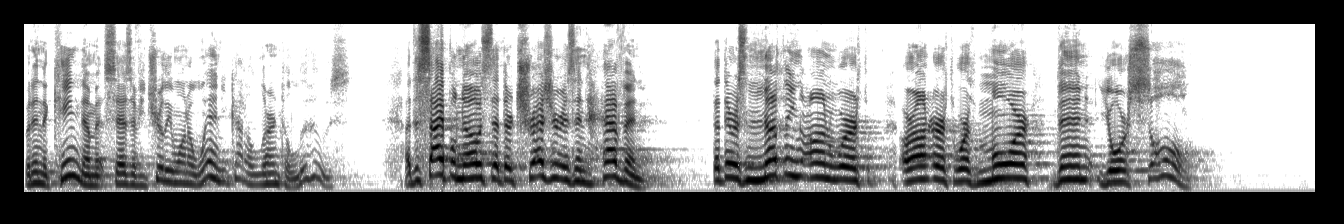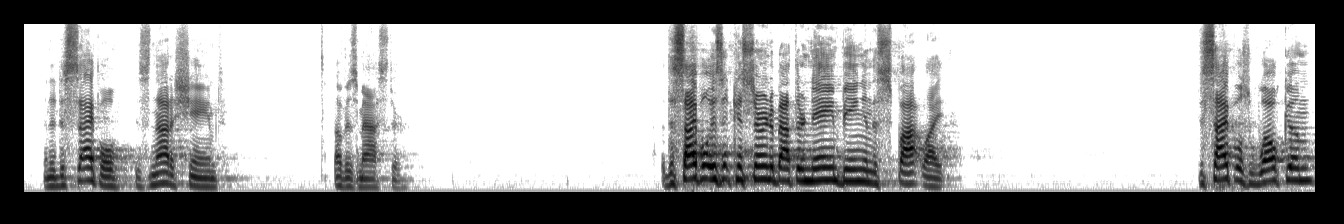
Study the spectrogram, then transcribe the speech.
But in the kingdom, it says if you truly want to win, you've got to learn to lose. A disciple knows that their treasure is in heaven, that there is nothing on earth or on earth worth more than your soul. And a disciple is not ashamed of his master. A disciple isn't concerned about their name being in the spotlight. Disciples welcome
